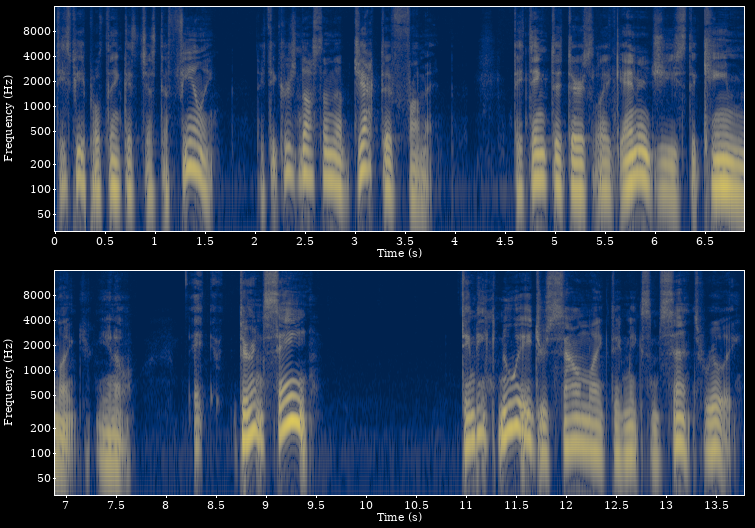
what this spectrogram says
These people think it's just a feeling. They think there's nothing objective from it. They think that there's like energies that came, like, you know, it, eh, they're insane. They make New Agers sound like they make some sense, really.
